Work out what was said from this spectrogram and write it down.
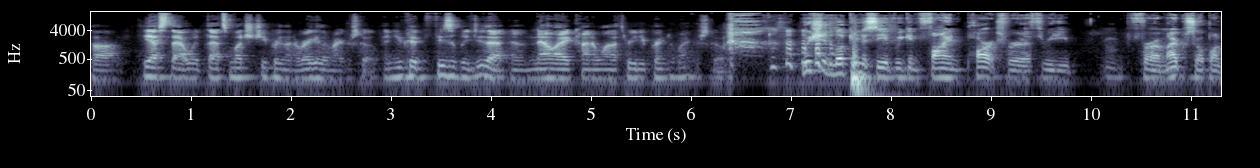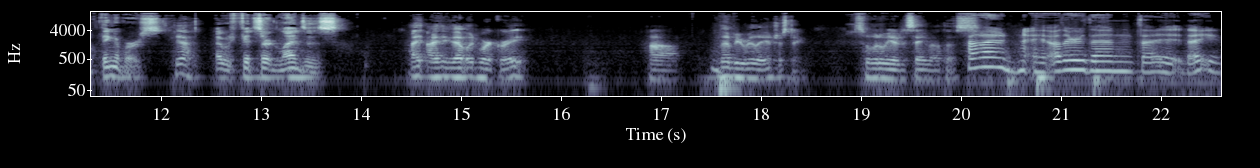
Uh, yes, that would that's much cheaper than a regular microscope, and you could feasibly do that. And now I kind of want a 3D print a microscope. we should look into see if we can find parts for a 3D for a microscope on Thingiverse yeah, that would fit certain lenses. I, I think that would work great. Uh, that'd be really interesting. So what do we have to say about this? Uh, other than that, that you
